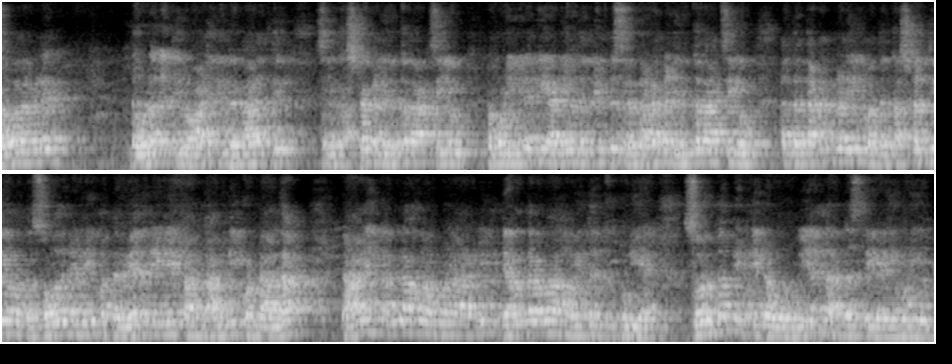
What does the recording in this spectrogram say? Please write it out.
சகோதரர்களே இந்த உலகத்தில் வாழுகின்ற காலத்தில் சில கஷ்டங்கள் இருக்கதான் செய்யும். நம்முடைய இலக்கை அடைவதற்கென்று சில தடங்கள் இருக்கதான் செய்யும். அந்த தடங்களையும் அந்த கஷ்டத்தையும் அந்த சோதனைகளையும் அந்த வேதனைகளையும் நாம் தாங்கிக் கொண்டால்தான் நாளைக்கு அல்லாஹ் ரப்பல் ஆலமீன் நிரந்தரமாக வைத்திருக்கக்கூடிய சொர்க்கம் என்கின்ற ஒரு உயர்ந்த அந்தஸ்தை அடைய முடியும்.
